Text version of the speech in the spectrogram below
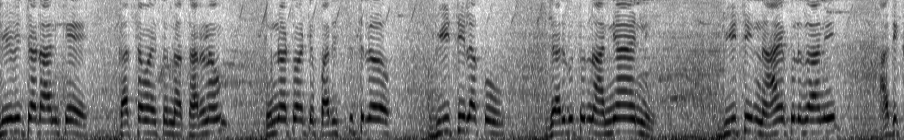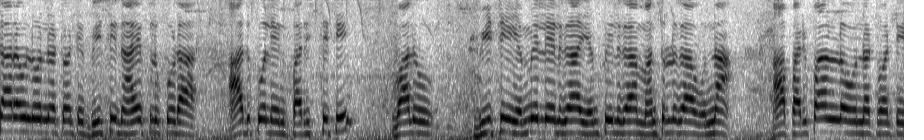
జీవించడానికే కష్టమవుతున్న తరుణం ఉన్నటువంటి పరిస్థితుల్లో బీసీలకు జరుగుతున్న అన్యాయాన్ని బీసీ నాయకులు కానీ అధికారంలో ఉన్నటువంటి బీసీ నాయకులు కూడా ఆదుకోలేని పరిస్థితి. వాళ్ళు బీసీ ఎమ్మెల్యేలుగా ఎంపీలుగా మంత్రులుగా ఉన్న ఆ పరిపాలనలో ఉన్నటువంటి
